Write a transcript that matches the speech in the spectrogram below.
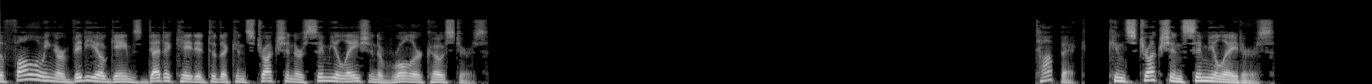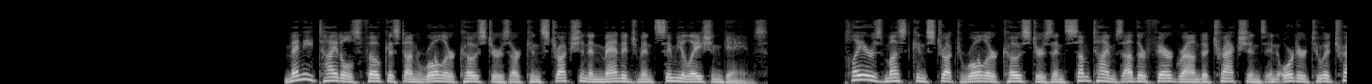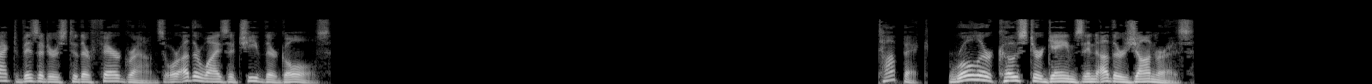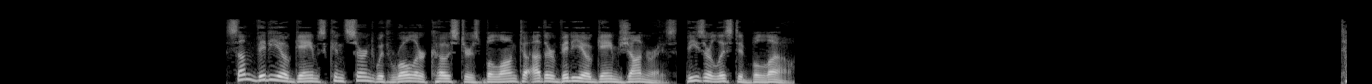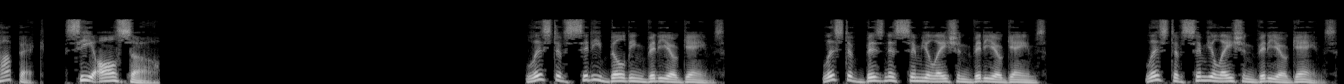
The following are video games dedicated to the construction or simulation of roller coasters. Construction simulators Many titles focused on roller coasters are construction and management simulation games. Players must construct roller coasters and sometimes other fairground attractions in order to attract visitors to their fairgrounds or otherwise achieve their goals. roller coaster games in other genres Some video games concerned with roller coasters belong to other video game genres, these are listed below. See also. List of city building video games. List of business simulation video games. List of simulation video games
